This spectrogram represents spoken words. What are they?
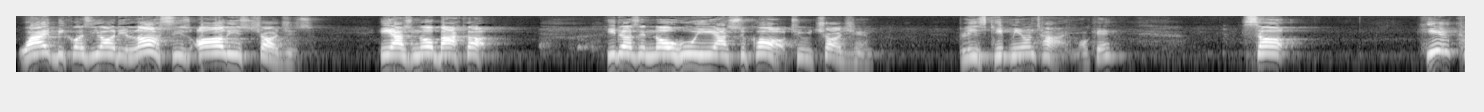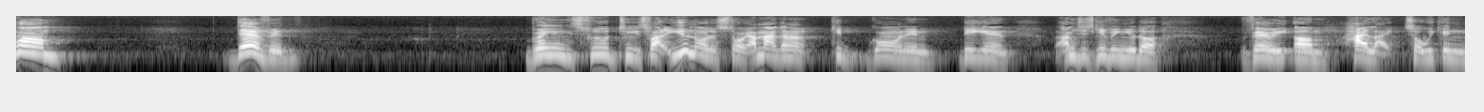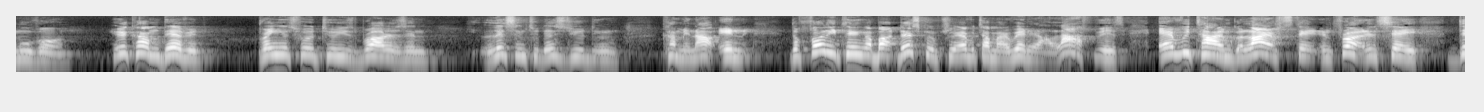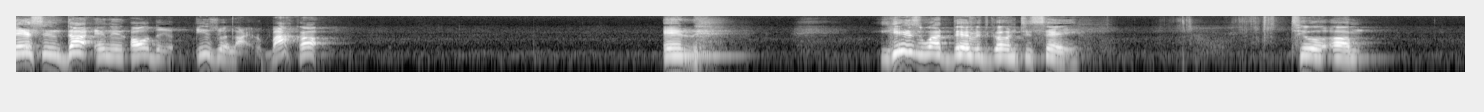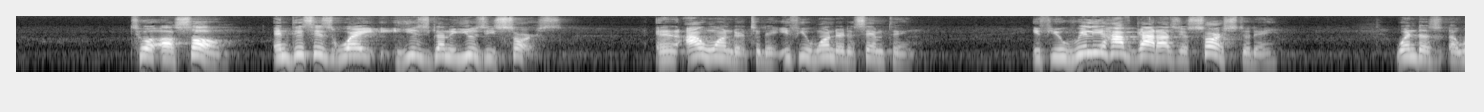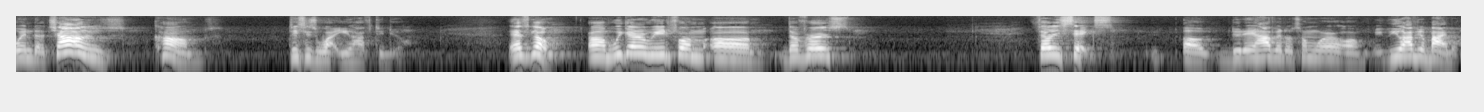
Why? Because he already lost his, all these charges. He has no backup. He doesn't know who he has to call to charge him. Please keep me on time, okay? So here come David bringing his food to his father. You know the story. I'm not going to keep going and dig in. I'm just giving you the very um, highlight so we can move on. Here come David bringing his food to his brothers and listen to this dude coming out. And the funny thing about this scripture, every time I read it, I laugh, is every time Goliath stayed in front and say this and that, and then all the Israelites back up. And here's what David's going to say to, um, to a Saul. And this is where he's going to use his source. And I wonder today, if you wonder the same thing, if you really have God as your source today, when the, uh, when the challenge comes, this is what you have to do. Let's go. Um, we're going to read from uh, the verse 36. Uh, do they have it somewhere? Or you have your Bible?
